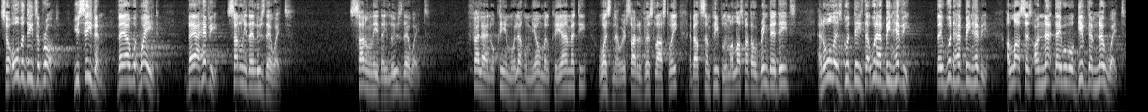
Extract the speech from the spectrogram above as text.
So all the deeds are brought. You see them. They are weighed. They are heavy. Suddenly they lose their weight. Suddenly they lose their weight. فَلَا نُقِيمُ لَهُمْ يَوْمَ الْقِيَامَةِ وَزْنًا We recited a verse last week about some people whom Allah subhanahu wa will bring their deeds and all those good deeds that would have been heavy, they would have been heavy. Allah says, on that day we will give them no weight.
